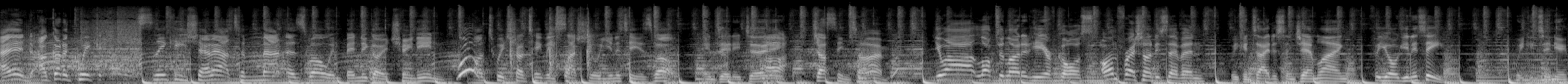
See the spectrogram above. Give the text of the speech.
And I've got a quick sneaky shout out to Matt as well in Bendigo, tuned in on twitch.tv slash your unity as well. Indeedy doody. Ah, just in time. You are locked and loaded here, of course, on Fresh 97. We Contagious and Jem Lang for your Unity. We continue.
